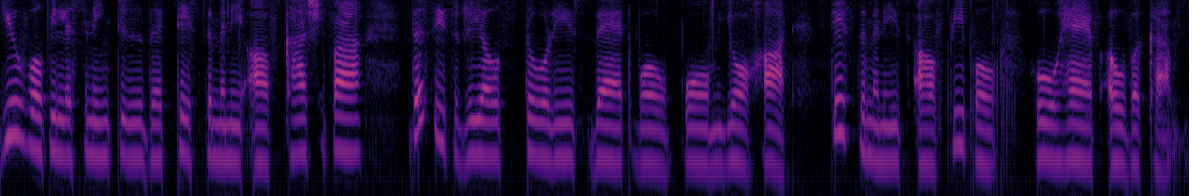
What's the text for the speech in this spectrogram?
You will be listening to the testimony of Kashifa. This is real stories that will warm your heart, testimonies of people who have overcome.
